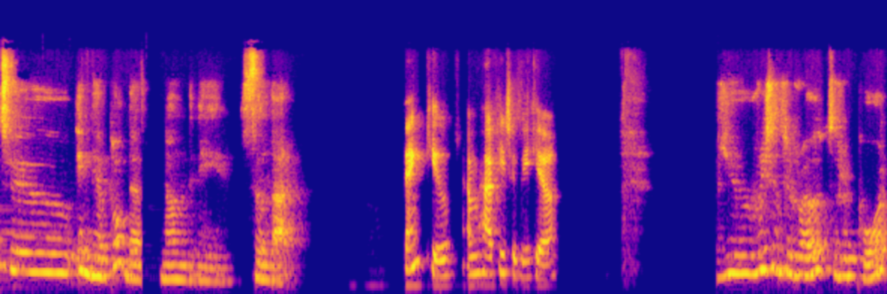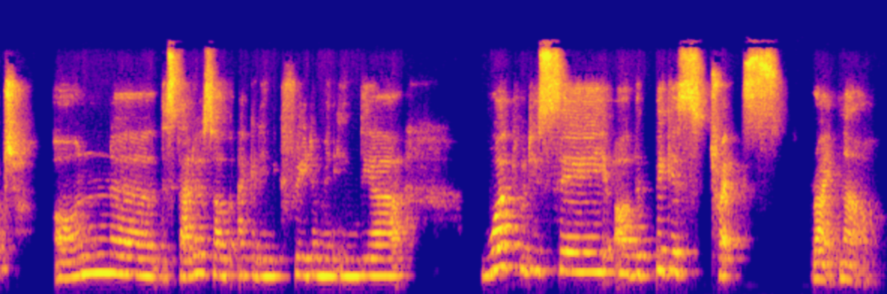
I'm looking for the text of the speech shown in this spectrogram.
to Indian Podden, Nandini Sundar. Thank you. I'm happy to be here. You recently wrote a report on uh, the status of academic freedom in India what would you say are the biggest threats right now?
